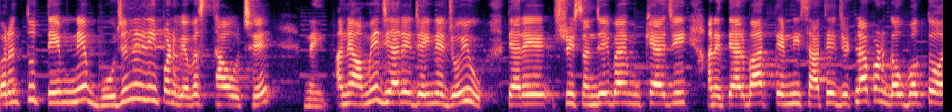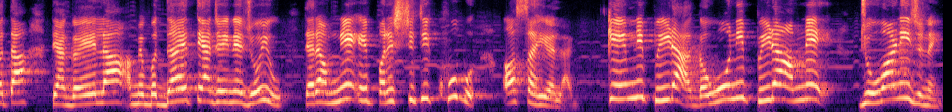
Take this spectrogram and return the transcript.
પરંતુ તેમને ભોજનની પણ વ્યવસ્થાઓ છે નહીં. અને અમે જ્યારે જઈને જોયું, ત્યારે શ્રી સંજયભાઈ મુખિયાજી અને ત્યારબાદ તેમની સાથે જેટલા પણ ગૌભક્તો હતા, ત્યાં ગયેલા, અમે બધાએ ત્યાં જઈને જોયું, ત્યારે અમને એ પરિસ્થિતિ ખૂબ અસહ્ય લાગી કે એમની પીડા, ગૌઓની પીડા અમને જોવાની જ નહીં.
